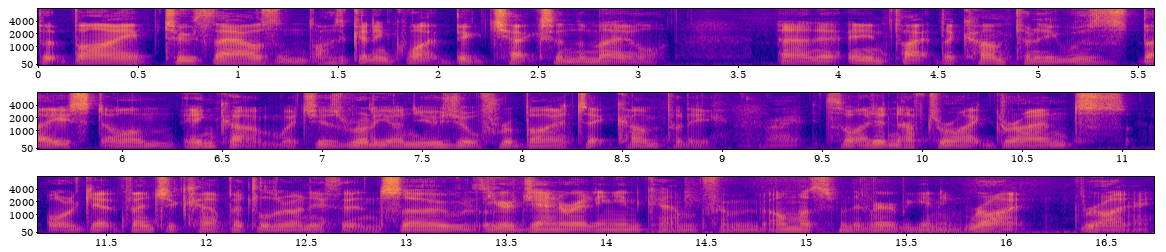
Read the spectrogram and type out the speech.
but by 2000 I was getting quite big checks in the mail. And uh, in fact, the company was based on income, which is really unusual for a biotech company. Right. So I didn't have to write grants or get venture capital or anything. So You're generating income from almost from the very beginning. right, right, Right.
